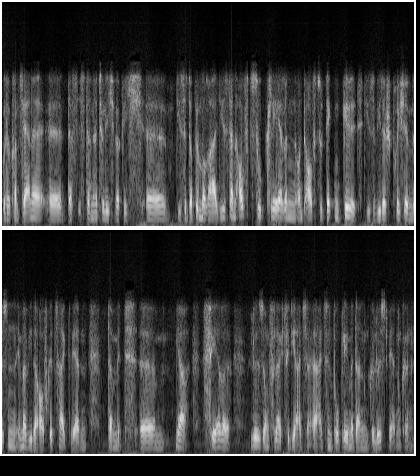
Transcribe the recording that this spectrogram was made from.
oder Konzerne, äh, das ist dann natürlich wirklich äh, diese Doppelmoral, die es dann aufzuklären und aufzudecken gilt. Diese Widersprüche müssen immer wieder aufgezeigt werden, damit ähm, ja faire Lösungen vielleicht für die einzelnen Probleme dann gelöst werden können.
